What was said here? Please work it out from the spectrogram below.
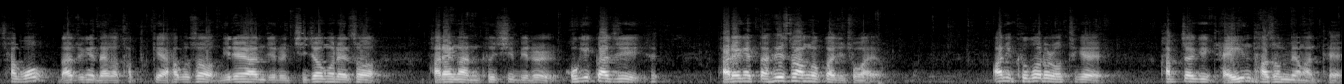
사고 나중에 내가 갚을게 하고서 미래한지를 지정을 해서 발행한 그 시비를 거기까지 발행했다 회수한 것까지 좋아요. 아니 그거를 어떻게 갑자기 개인 다섯 명한테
